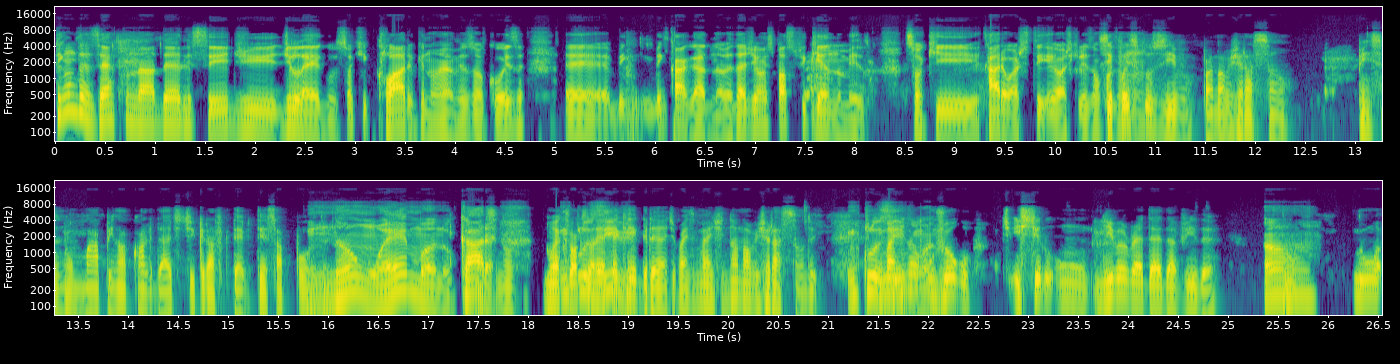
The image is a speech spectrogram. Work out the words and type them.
Tem um deserto na DLC de, de Lego, só que claro que não é a mesma coisa. É bem, bem cagado, na verdade é um espaço pequeno mesmo. Só que, cara, eu acho que, eu acho que eles vão Se fazer for um... exclusivo pra nova geração, pensa no mapa e na qualidade de gráfico que deve ter essa porra. doido. Não é, mano, cara, não- no Xbox One até que é grande, mas imagina a nova geração. doido. inclusive, Imagina um mano. jogo estilo um nível Red Dead da vida. Aham. No,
